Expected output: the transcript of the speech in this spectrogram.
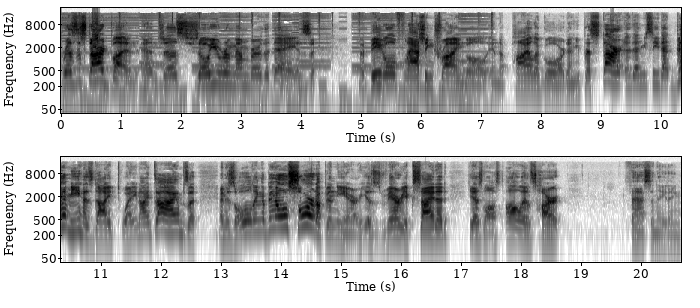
press the start button, and just so you remember the days, a big old flashing triangle in a pile of gourd, and you press start, and then you see that Bimmy has died 29 times, and is holding a big old sword up in the air. He is very excited. He has lost all his heart. Fascinating.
